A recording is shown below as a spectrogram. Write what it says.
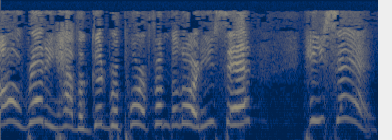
already have a good report from the Lord. He said, he said,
